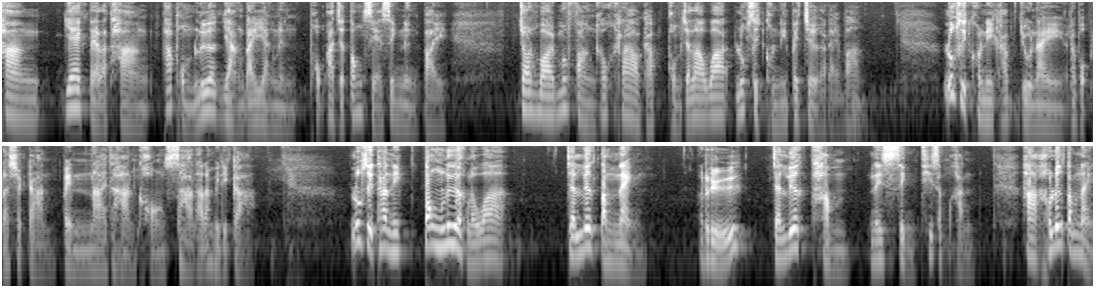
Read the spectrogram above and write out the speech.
ทางแยกแต่ละทาง ถ้าผมเลือกอย่างใดอย่างหนึ่ง ผมอาจจะต้องเสียสิ่งหนึ่งไปจอห์นบอยเมื่อฟังคร่าวๆครับ ผมจะเล่าว่าลูกศิษย์คนนี้ไปเจออะไรบ้าง ลูกศิษย์คนนี้ครับอยู่ในระบบราชการเป็นนายทหารของสหรัฐอเมริกา ลูกศิษย์ท่านนี้ต้องเลือกแล้วว่า จะเลือกตำแหน่ง หรือจะเลือกทำในสิ่งที่สำคัญ หากเขาเลือกตำแหน่ง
